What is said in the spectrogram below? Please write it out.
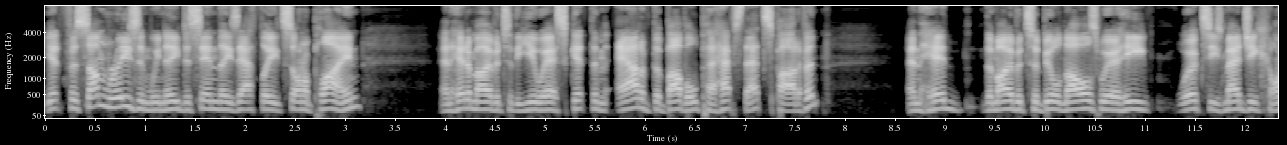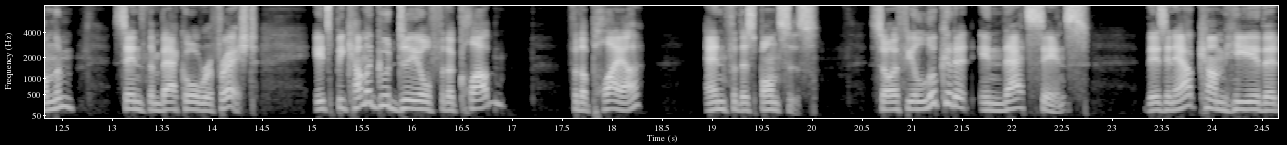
Yet, for some reason, we need to send these athletes on a plane and head them over to the US, get them out of the bubble. Perhaps that's part of it. And head them over to Bill Knowles, where he works his magic on them, sends them back all refreshed. It's become a good deal for the club, for the player, and for the sponsors. So if you look at it in that sense, there's an outcome here that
